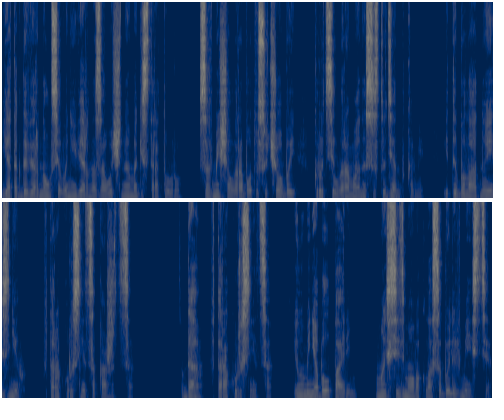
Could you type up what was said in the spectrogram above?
Я тогда вернулся в универ на заочную магистратуру, совмещал работу с учебой, крутил романы со студентками. И ты была одной из них, второкурсница, кажется. Да, второкурсница. И у меня был парень. Мы с седьмого класса были вместе.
